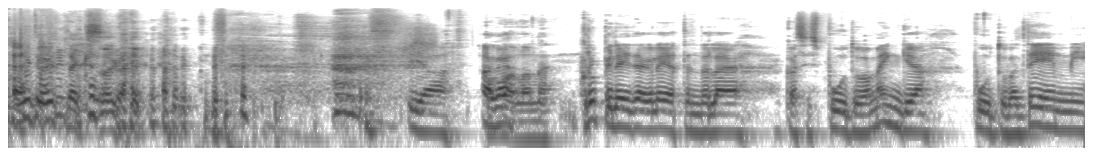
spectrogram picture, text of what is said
muidu ütleks. ja, aga grupileidjaga leiate endale kas siis puuduva mängija, puuduva DM-i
